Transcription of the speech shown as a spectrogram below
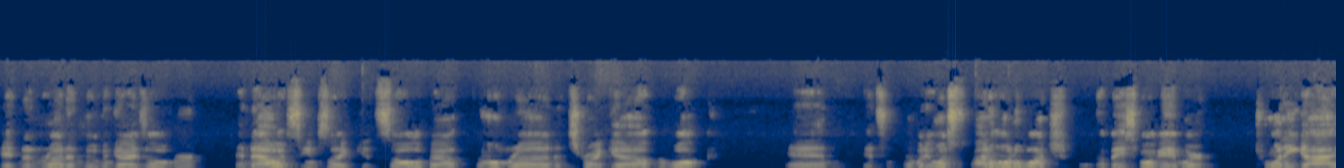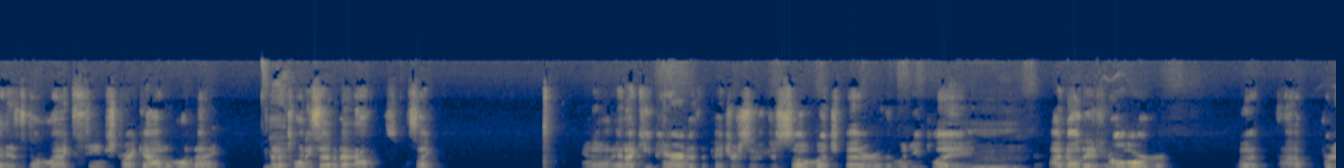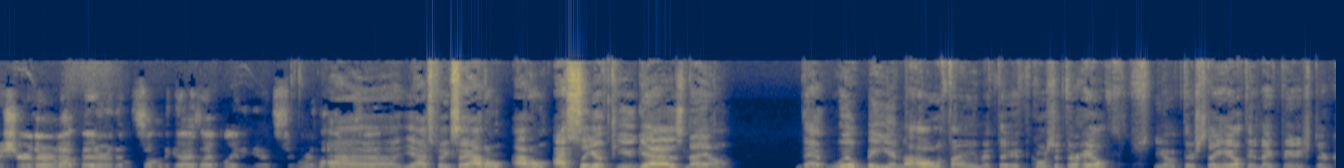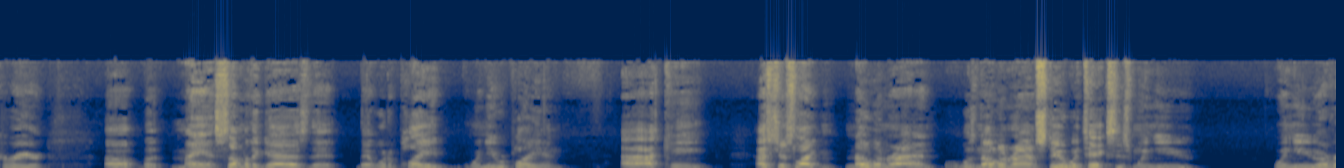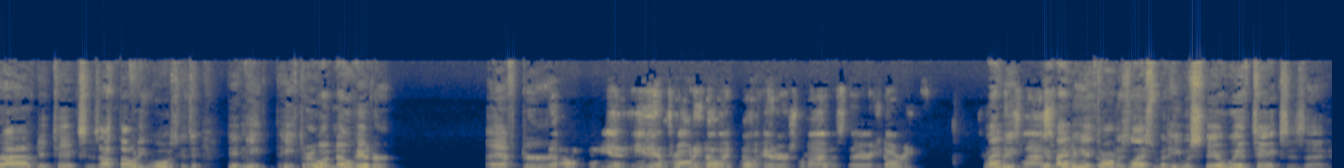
hitting and running, moving guys over, and now it seems like it's all about the home run and strikeout and the walk, and it's nobody wants. I don't want to watch a baseball game where 20 guys on my team strike out in one night out yeah. of 27 outs. It's like, you know, and I keep hearing that the pitchers are just so much better than when you played. Mm. I know they throw harder, but I'm pretty sure they're not better than some of the guys I played against who were in the Hall of Fame. Uh, yeah, I was to say I don't, I don't, I see a few guys now that will be in the Hall of Fame if, they, if of course, if their health, you know, if they stay healthy and they finish their career. Uh, but man, some of the guys that that would have played when you were playing, I, I can't. That's just like Nolan Ryan. Was Nolan Ryan still with Texas when you when you arrived at Texas? I thought he was because didn't he he threw a no hitter after. No, he, had, he didn't throw any no no hitters when I was there. He'd already thrown Maybe his last yeah, maybe he had thrown his last one, but he was still with Texas though.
